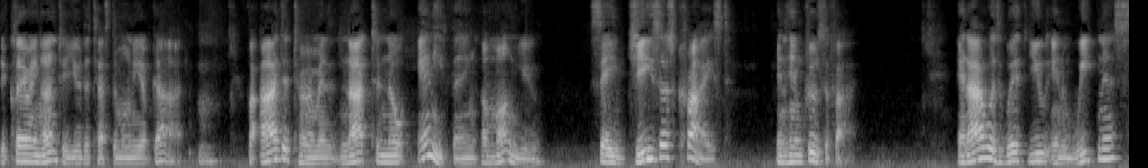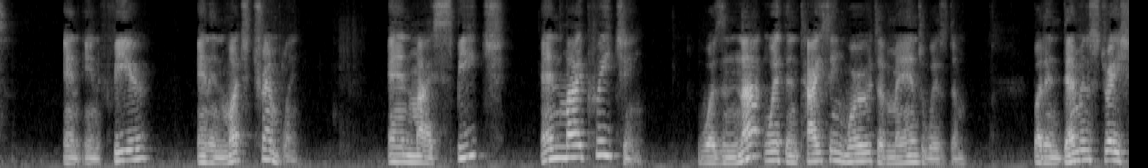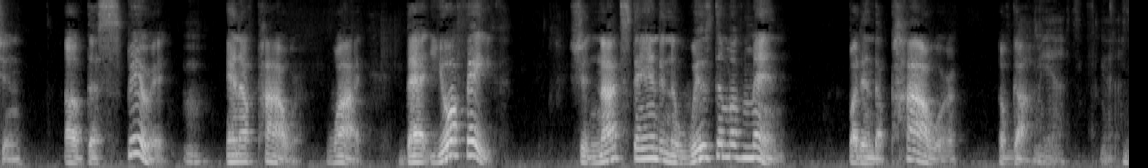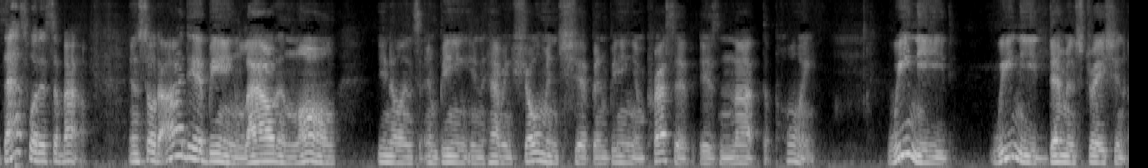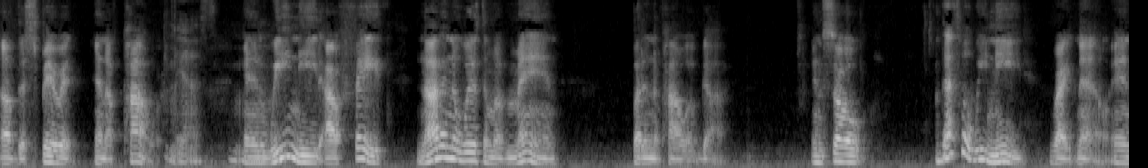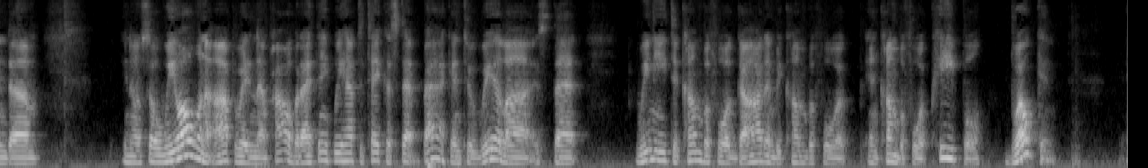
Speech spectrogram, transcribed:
declaring unto you the testimony of God. Mm. For I determined not to know anything among you save Jesus Christ and Him crucified. And I was with you in weakness and in fear and in much trembling. And my speech and my preaching was not with enticing words of man's wisdom, but in demonstration of the Spirit Mm. and of power. Why? That your faith should not stand in the wisdom of men, but in the power of God. Yes. Yes. That's what it's about. And so the idea of being loud and long, you know, and, and being and having showmanship and being impressive is not the point. We need we need demonstration of the Spirit and of power. Yes. And mm-hmm. we need our faith not in the wisdom of man, but in the power of God. And so that's what we need right now. And, um, you know, so we all want to operate in that power, but I think we have to take a step back and to realize that we need to come before God and become before and come before people broken.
